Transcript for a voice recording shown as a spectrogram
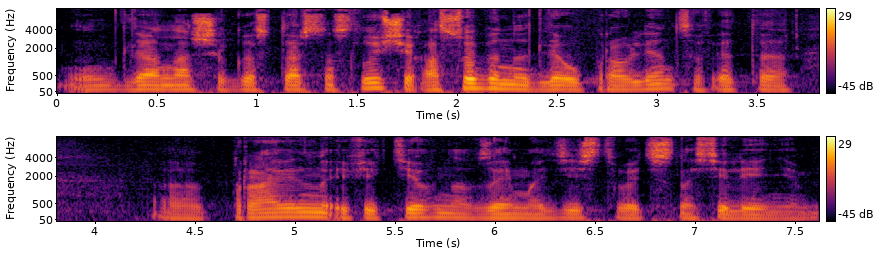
для наших государственных служащих, особенно для управленцев, это э, правильно, эффективно взаимодействовать с населением.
